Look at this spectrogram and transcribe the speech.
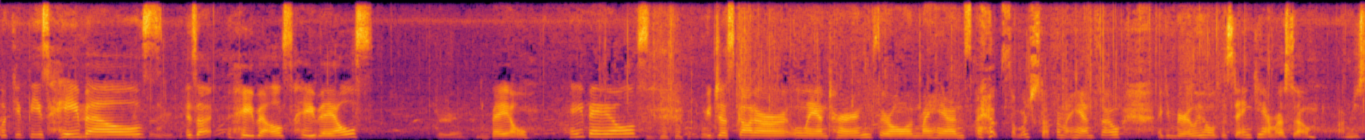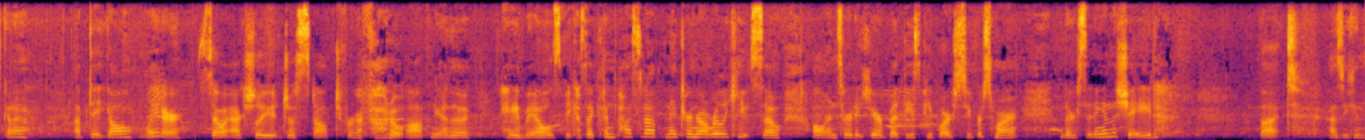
Look at these hay bales. Is that hay bales? Hay bales? Bale. Hey bales. we just got our lanterns. They're all in my hands. I have so much stuff in my hands though. I can barely hold this dang camera so I'm just gonna update y'all later. So I actually just stopped for a photo op near the hay bales because I couldn't pass it up and they turned out really cute so I'll insert it here but these people are super smart. They're sitting in the shade but as you can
